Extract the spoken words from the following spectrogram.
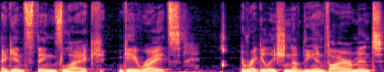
against things like gay rights, regulation of the environment,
